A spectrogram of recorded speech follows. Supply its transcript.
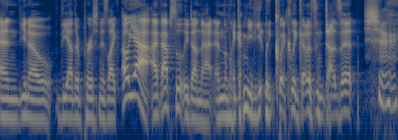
And, you know, the other person is like, oh, yeah, I've absolutely done that. And then, like, immediately quickly goes and does it. Sure.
